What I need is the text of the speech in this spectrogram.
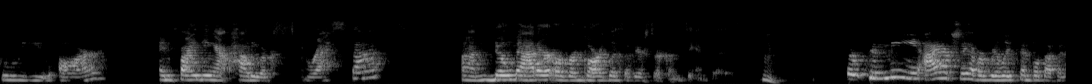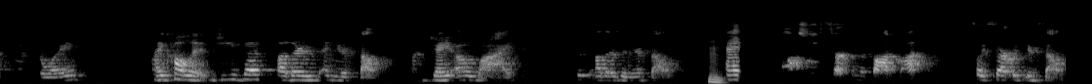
who you are and finding out how to express that um, no matter or regardless of your circumstances. Hmm. So to me, I actually have a really simple definition of joy. I call it Jesus, others, and yourself. J O Y, just others and yourself. Hmm. And actually start from the bottom up. So I start with yourself,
